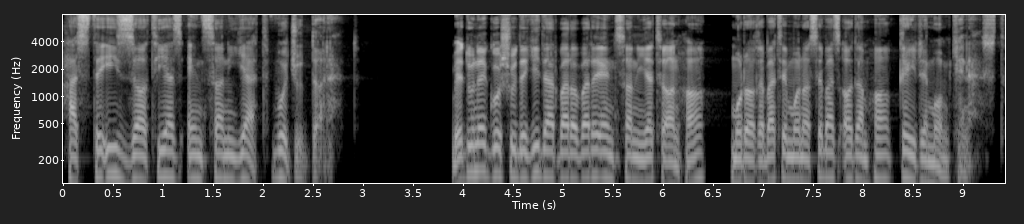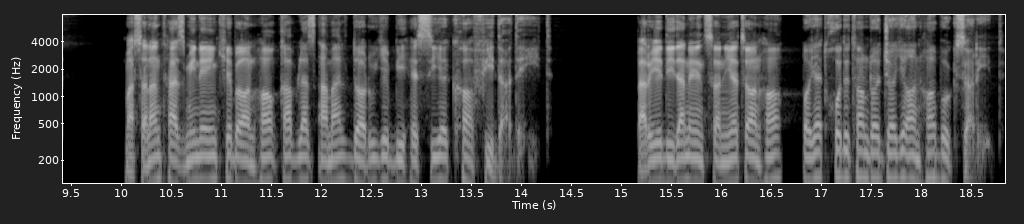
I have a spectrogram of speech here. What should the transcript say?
هسته ای ذاتی از انسانیت وجود دارد. بدون گشودگی در برابر انسانیت آنها مراقبت مناسب از آدمها غیر ممکن است. مثلا تضمین اینکه به آنها قبل از عمل داروی بیهسی کافی داده اید. برای دیدن انسانیت آنها باید خودتان را جای آنها بگذارید.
